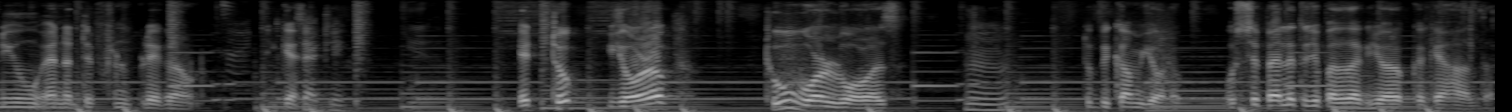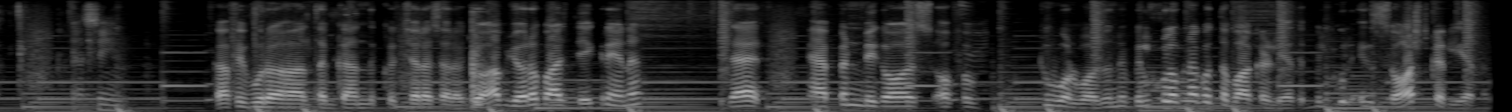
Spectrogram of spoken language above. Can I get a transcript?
new and a different playground ٹھیک ہے؟ It took Europe two world wars to become Europe اس سے پہلے تجھے پتا تھا کہ یورپ کا کیا حال تھا۔ کافی برا حال تھا گند چرا چرا جو آپ یورپ آج دیکھ رہے ہیں نا that happen because of two world wars انہوں نے بالکل اپنا کو تباہ کر لیا تھا بالکل ایگزاسٹ کر لیا تھا۔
